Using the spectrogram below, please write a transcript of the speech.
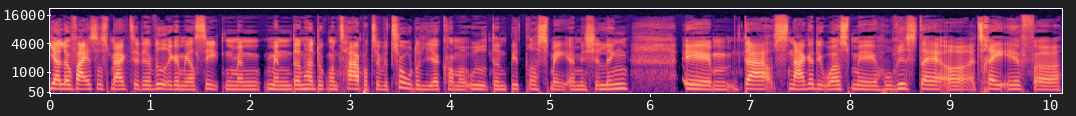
jeg lavede faktisk også mærke til det, jeg ved ikke, om jeg har set den, men, men den her dokumentar på TV2, der lige er kommet ud, Den bitre smag af Michelin, øhm, der snakker de jo også med Horista og 3F, og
